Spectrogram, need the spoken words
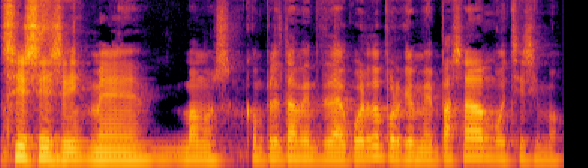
Sí, sí, sí, me, vamos, completamente de acuerdo porque me pasa muchísimo.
